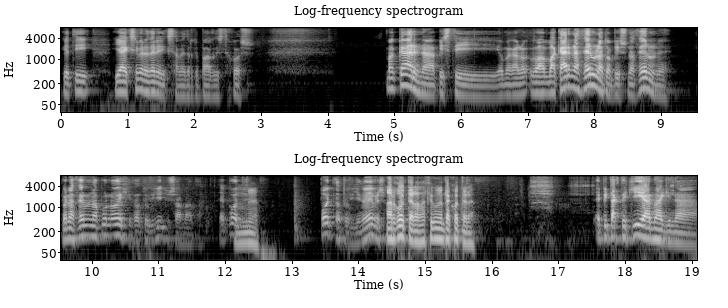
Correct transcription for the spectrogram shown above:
Γιατί η ΑΕΚ σήμερα δεν έδειξε στα μέτρα του Πάουκ δυστυχώς. Μακάρι να πιστεί ο μεγαλο... Μακάρι να θέλουν να τον πείσουν, να θέλουν. Μπορεί να θέλουν να πούν όχι, θα του βγει τους Σαμάτα. Ε, πότε; Ναι. Πότε θα του βγει, Νοέμβρης. Αργότερα θα φύγουν τα κότερα. Επιτακτική ανάγκη να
